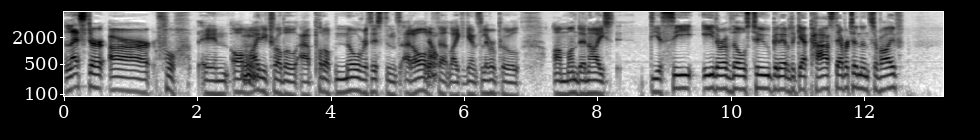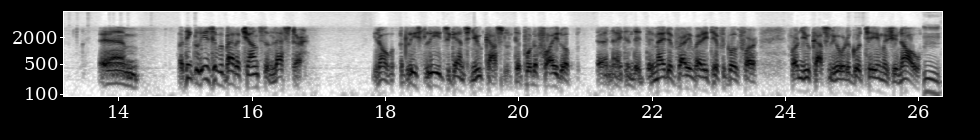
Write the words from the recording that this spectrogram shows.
Leicester are phew, in almighty mm. trouble. Uh, put up no resistance at all. No. It felt like against Liverpool on Monday night. Do you see either of those two being able to get past Everton and survive? Um, I think Leeds have a better chance than Leicester. You know, at least Leeds against Newcastle. They put a fight up uh, Nathan. They, they made it very, very difficult for, for Newcastle, who are a good team, as you know. Mm.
